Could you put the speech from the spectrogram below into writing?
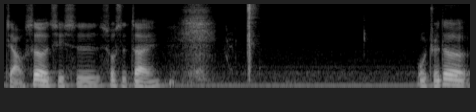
角色其实说实在，我觉得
